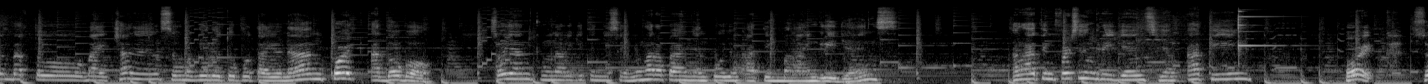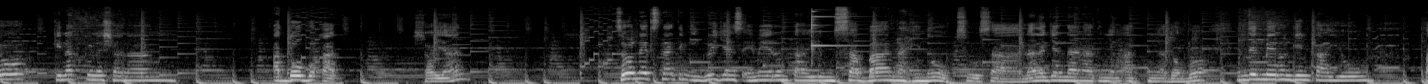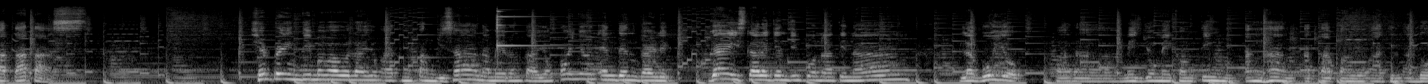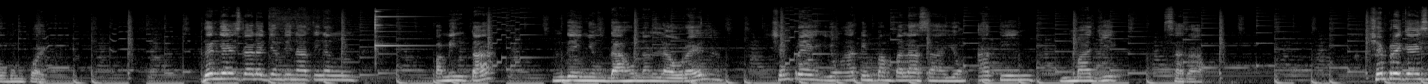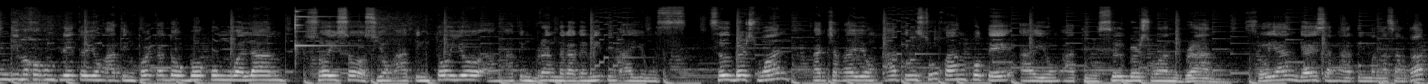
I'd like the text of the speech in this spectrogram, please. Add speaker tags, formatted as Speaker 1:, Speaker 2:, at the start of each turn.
Speaker 1: back to my channel. So magluluto po tayo ng pork adobo. So yan, kung nakikita niyo sa inyong harapan, yan po yung ating mga ingredients. Ang ating first ingredients, yung ating pork. So, kinat ko na siya ng adobo cut. So yan. So next nating ingredients ay meron tayong saba na hinog. So sa lalagyan na natin yung ating adobo. And then meron din tayong patatas. Siyempre, hindi mawawala yung ating panggisa na meron tayong onion and then garlic. Guys, lalagyan din po natin ng labuyo para medyo may konting anghang at tapang yung ating adobong pork. Then guys, lalagyan din natin ng paminta, and then yung dahon ng laurel. Siyempre, yung ating pampalasa, yung ating magic sarap. Siyempre guys, hindi makukumpleto yung ating pork adobo kung walang soy sauce. Yung ating toyo, ang ating brand na gagamitin ay yung Silver Swan at saka yung ating sukang puti ay yung ating Silver Swan brand. So yan guys ang ating mga sangkap.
